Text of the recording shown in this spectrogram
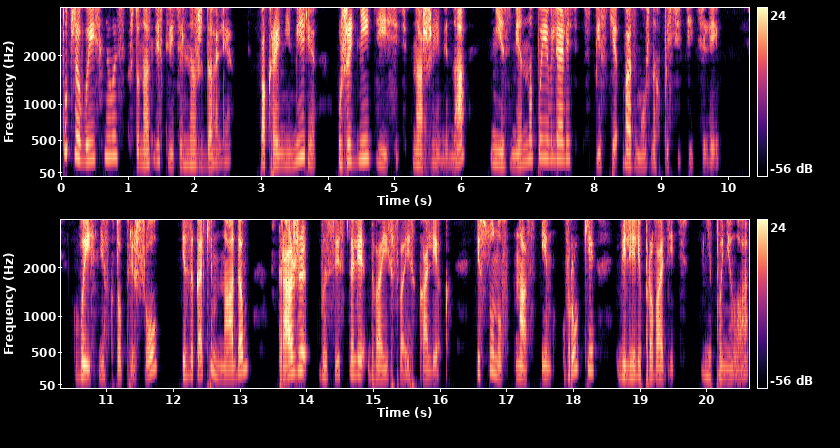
Тут же выяснилось, что нас действительно ждали. По крайней мере, уже дней десять наши имена неизменно появлялись в списке возможных посетителей. Выяснив, кто пришел и за каким надом, стражи высвистали двоих своих коллег и, сунув нас им в руки, велели проводить. Не поняла.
